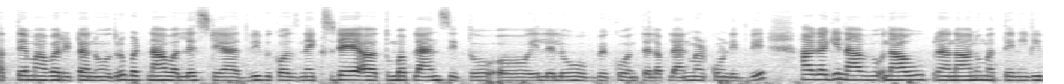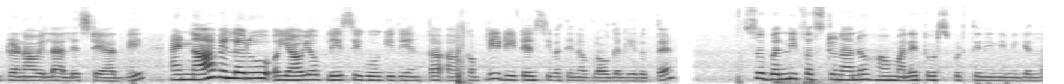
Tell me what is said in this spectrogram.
ಅತ್ತೆ ಮಾವ ರಿಟರ್ನ್ ಹೋದರು, ಬಟ್ ನಾವು ಅಲ್ಲೇ ಸ್ಟೇ ಆದ್ವಿ ಬಿಕಾಸ್ ನೆಕ್ಸ್ಟ್ ಡೇ ತುಂಬ ಪ್ಲ್ಯಾನ್ಸ್ ಇತ್ತು ಎಲ್ಲೆಲ್ಲೋ ಹೋಗಬೇಕು ಅಂತೆಲ್ಲ ಪ್ಲ್ಯಾನ್ ಮಾಡ್ಕೊಂಡಿದ್ವಿ. ಹಾಗಾಗಿ ನಾವು ನಾವು ಪ್ರ, ನಾನು ಮತ್ತು ನೀವಿ ಪ್ರಣಾವ್ ಎಲ್ಲ ಅಲ್ಲೇ ಸ್ಟೇ ಆದ್ವಿ. ಆ್ಯಂಡ್ ನಾವೆಲ್ಲರೂ ಯಾವ್ಯಾವ ಪ್ಲೇಸಿಗೆ ಹೋಗಿದ್ವಿ ಅಂತ ಕಂಪ್ಲೀಟ್ ಡೀಟೇಲ್ಸ್ ಇವತ್ತಿನ ವ್ಲಾಗಲ್ಲಿ ಇರುತ್ತೆ. ಸೊ ಬನ್ನಿ ಫಸ್ಟು ನಾನು ಮನೆ ತೋರಿಸ್ಬಿಡ್ತೀನಿ ನಿಮಗೆಲ್ಲ.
